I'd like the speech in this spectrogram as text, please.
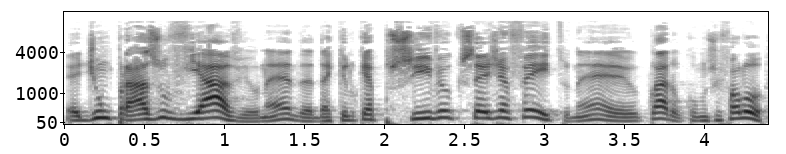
é, de um prazo viável, né, daquilo que é possível que seja feito. Né? Claro, como você falou,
